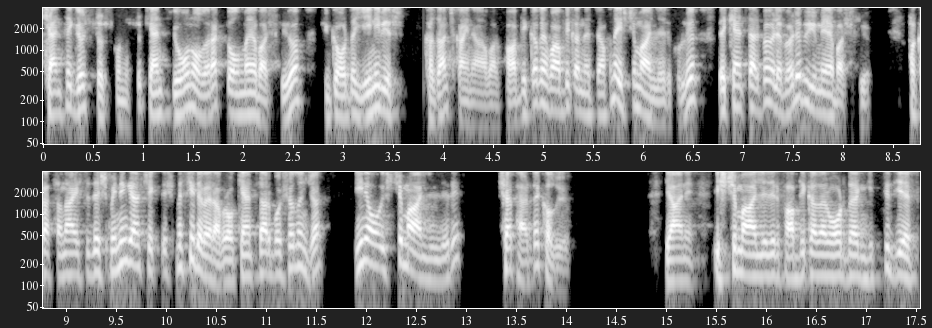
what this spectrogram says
kente göç söz konusu. Kent yoğun olarak dolmaya başlıyor. Çünkü orada yeni bir kazanç kaynağı var. Fabrika ve fabrikanın etrafında işçi mahalleleri kuruluyor ve kentler böyle böyle büyümeye başlıyor. Fakat sanayisizleşmenin gerçekleşmesiyle beraber o kentler boşalınca yine o işçi mahalleleri çeperde kalıyor. Yani işçi mahalleleri, fabrikalar oradan gitti diye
